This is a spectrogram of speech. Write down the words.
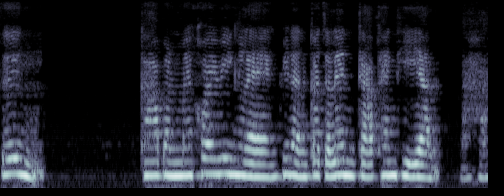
ซึ่งกราฟมันไม่ค่อยวิ่งแรง พี่นันก็จะเล่นกราฟแท่งเทียนนะคะ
